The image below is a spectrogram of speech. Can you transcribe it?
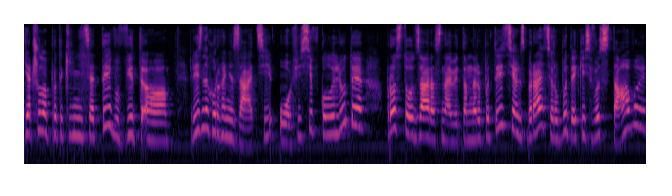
я чула про такі ініціативи від різних організацій, офісів, коли люди просто от зараз навіть там на репетиціях збираються робити якісь вистави,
